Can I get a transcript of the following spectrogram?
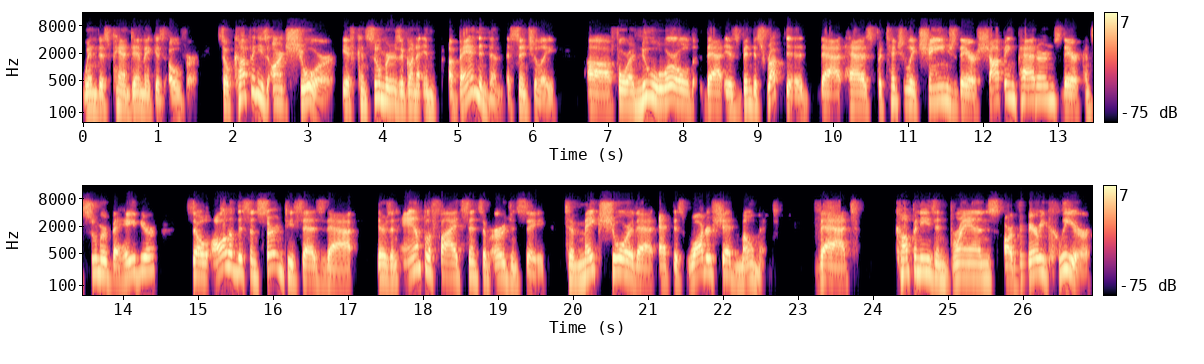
when this pandemic is over. So companies aren't sure if consumers are going to Im- abandon them, essentially, uh, for a new world that has been disrupted, that has potentially changed their shopping patterns, their consumer behavior, so all of this uncertainty says that there's an amplified sense of urgency to make sure that at this watershed moment that companies and brands are very clear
